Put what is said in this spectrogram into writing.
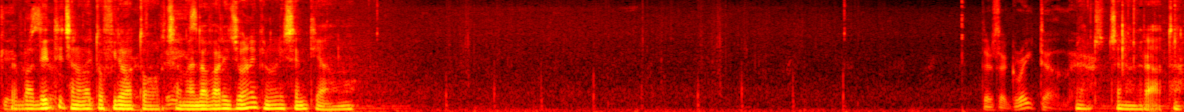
I banditti ci hanno dato filo a torcia, ma è da vari giorni che non li sentiamo. C'è una grata.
